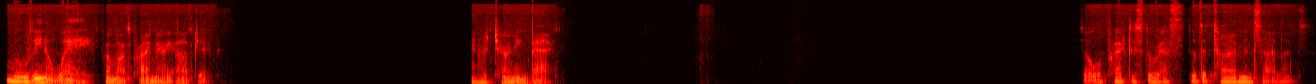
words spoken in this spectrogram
moving away from our primary object and returning back. So we'll practice the rest of the time in silence.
